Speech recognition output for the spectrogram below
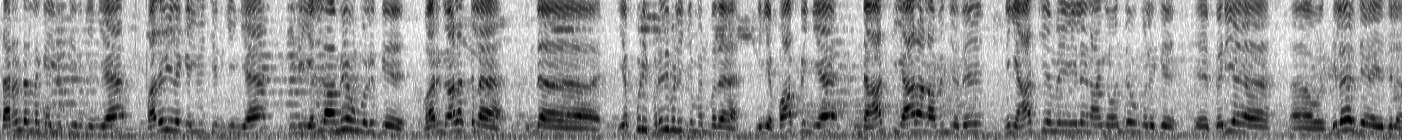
சரண்டரில் கை வச்சிருக்கீங்க பதவியில் கை வச்சிருக்கீங்க இது எல்லாமே உங்களுக்கு வருங்காலத்தில் இந்த எப்படி பிரதிபலிக்கும் என்பதை நீங்கள் பார்ப்பீங்க. இந்த ஆட்சி யாரால் அமைஞ்சது? நீங்கள் ஆட்சி அமையில நாங்கள் வந்து உங்களுக்கு பெரிய அஹ், திலர் இதில்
